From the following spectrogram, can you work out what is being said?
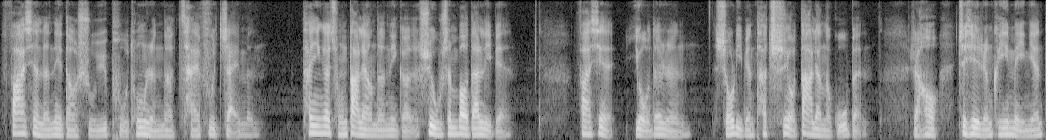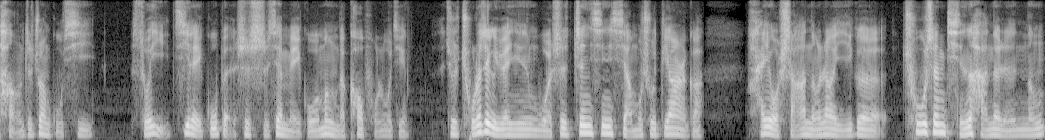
发现了那道属于普通人的财富窄门。他应该从大量的那个税务申报单里边，发现有的人手里边他持有大量的股本，然后这些人可以每年躺着赚股息，所以积累股本是实现美国梦的靠谱路径。就是除了这个原因，我是真心想不出第二个还有啥能让一个出身贫寒的人能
